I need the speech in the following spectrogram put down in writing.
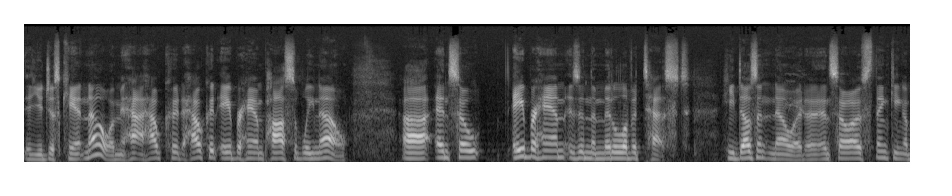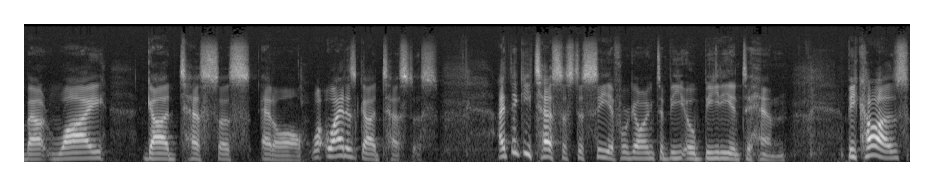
you just can't know. I mean, how, how, could, how could Abraham possibly know? Uh, and so Abraham is in the middle of a test. He doesn't know it. And so I was thinking about why God tests us at all. Why does God test us? I think he tests us to see if we're going to be obedient to him. Because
